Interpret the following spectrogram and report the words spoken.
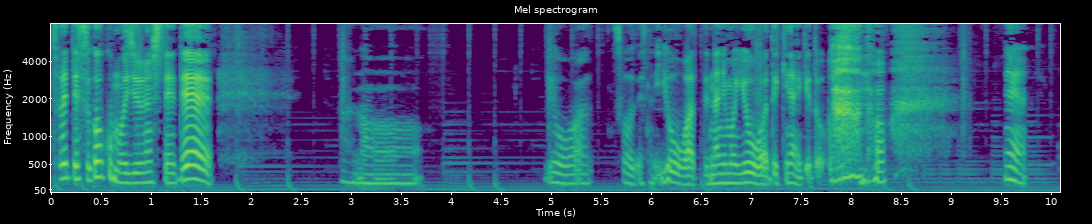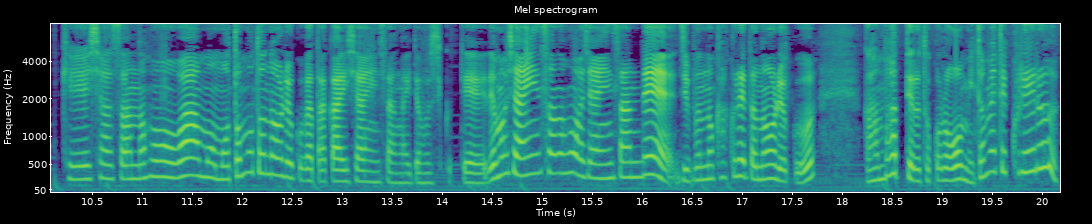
それってすごく矛盾してて、あの要は、そうですね、要はって何も要はできないけど、あの、ね、経営者さんの方はもう元々能力が高い社員さんがいてほしくて、でも社員さんの方は社員さんで自分の隠れた能力、頑張ってるところを認めてくれる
